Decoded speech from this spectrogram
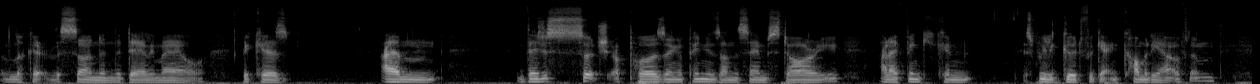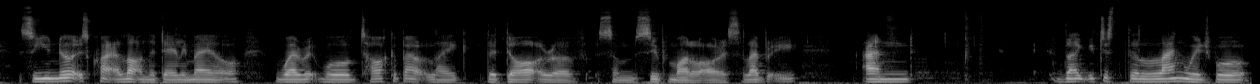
look at the Sun and the Daily Mail because um they're just such opposing opinions on the same story, and I think you can. It's really good for getting comedy out of them. So you notice quite a lot on the Daily Mail where it will talk about like the daughter of some supermodel or a celebrity, and like just the language will.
